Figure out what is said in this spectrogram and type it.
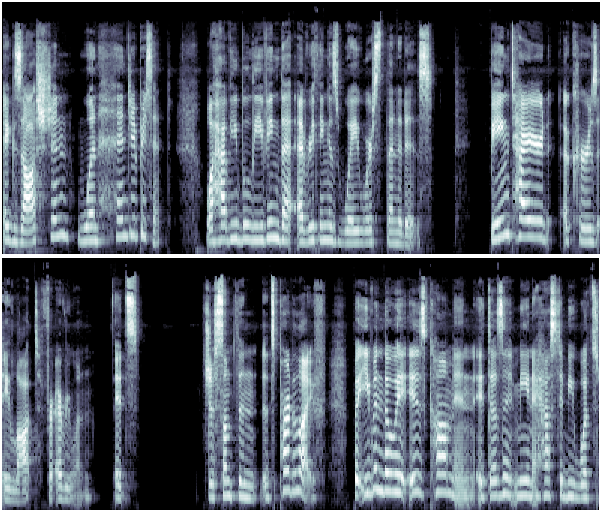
Exhaustion 100% will have you believing that everything is way worse than it is. Being tired occurs a lot for everyone. It's just something, it's part of life. But even though it is common, it doesn't mean it has to be what's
